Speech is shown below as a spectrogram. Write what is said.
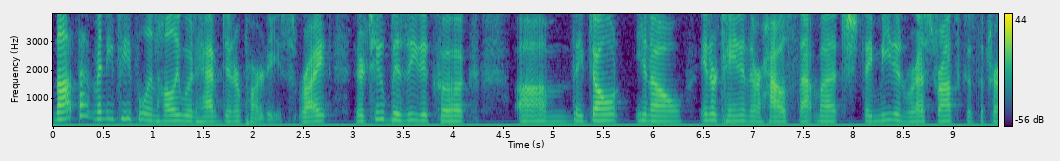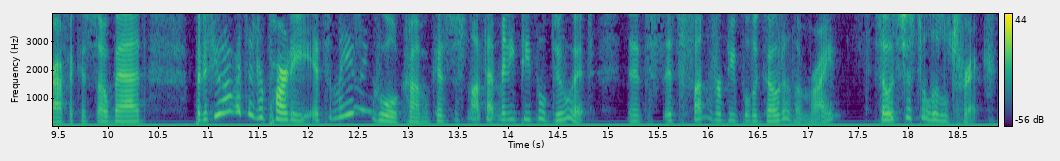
Not that many people in Hollywood have dinner parties, right? They're too busy to cook. Um, they don't, you know, entertain in their house that much. They meet in restaurants because the traffic is so bad. But if you have a dinner party, it's amazing who will come because just not that many people do it, and it's it's fun for people to go to them, right? So it's just a little trick.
